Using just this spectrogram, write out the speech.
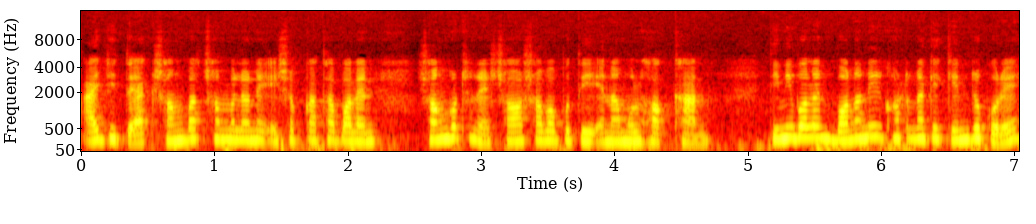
আয়োজিত এক সংবাদ সম্মেলনে এসব কথা বলেন সংগঠনের সহসভাপতি এনামুল হক খান। তিনি বলেন, বনানীর ঘটনাকে কেন্দ্র করে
